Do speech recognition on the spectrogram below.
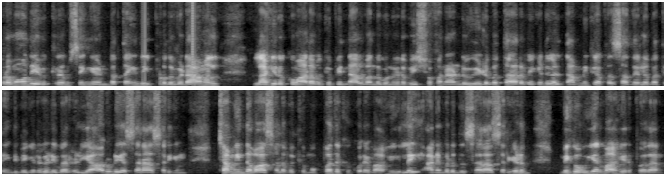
பிரமோதி விக்ரம் சிங் எண்பத்தைந்து இப்பொழுது விடாமல் லஹிரகுமாரவுக்கு பின்னால் வந்து கொண்டிருந்த விஸ்வ பெர்னாண்டு எழுபத்தாறு விக்கெட்டுகள் தம்மிக பிரசாத் எழுபத்தைந்து விக்கெட்டுகள் இவர்கள் யாருடைய சராசரியும் சமிந்த வாசளவுக்கு முப்பதுக்கு குறைவாக இல்லை. அனைவரது சராசரிகளும் மிக உயர்வாக இருப்பதுதான்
